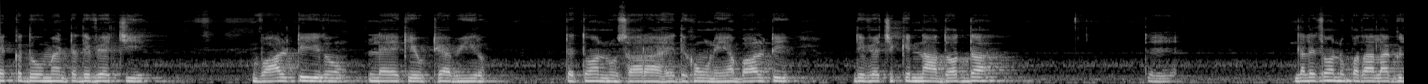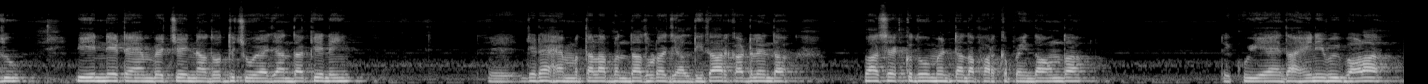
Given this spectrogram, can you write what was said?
ਇੱਕ ਦੋ ਮਿੰਟ ਦੇ ਵਿੱਚ ਹੀ ਬਾਲਟੀ ਜਦੋਂ ਲੈ ਕੇ ਉੱਠਿਆ ਵੀਰ ਅਤੇ ਤੁਹਾਨੂੰ ਸਾਰਾ ਇਹ ਦਿਖਾਉਣੇ ਆ ਬਾਲਟੀ ਦੇ ਵਿੱਚ ਕਿੰਨਾ ਦੁੱਧ ਆ। ਅਤੇ ਨਾਲੇ ਤੁਹਾਨੂੰ ਪਤਾ ਲੱਗ ਜੂ ਵੀ ਇੰਨੇ ਟਾਈਮ ਵਿੱਚ ਇੰਨਾ ਦੁੱਧ ਚੋਇਆ ਜਾਂਦਾ ਕਿ ਨਹੀਂ। ਜਿਹੜਾ ਹਿੰਮਤ ਵਾਲਾ ਬੰਦਾ ਥੋੜ੍ਹਾ ਜਲਦੀ ਧਾਰ ਕੱਢ ਲੈਂਦਾ, ਬਸ ਇੱਕ ਦੋ ਮਿੰਟਾਂ ਦਾ ਫ਼ਰਕ ਪੈਂਦਾ ਹੁੰਦਾ। ਅਤੇ ਕੋਈ ਐਂ ਤਾਂ ਹੈ ਨਹੀਂ ਵੀ ਬਾਹਲਾ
